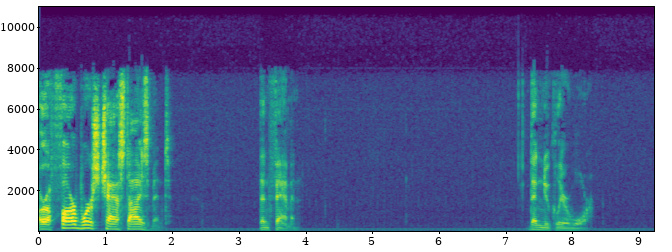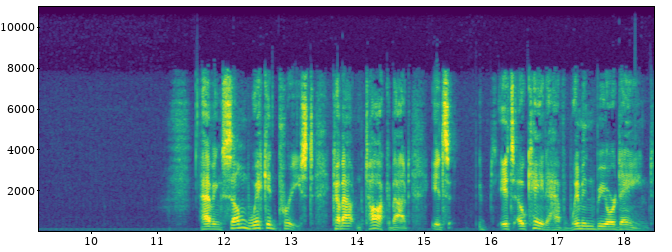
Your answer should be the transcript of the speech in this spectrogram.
are a far worse chastisement than famine, than nuclear war. Having some wicked priest come out and talk about it's it's okay to have women be ordained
